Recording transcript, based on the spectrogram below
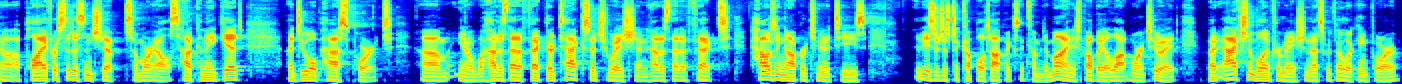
apply for citizenship somewhere else. How can they get a dual passport? Um, you know, how does that affect their tax situation? How does that affect housing opportunities? These are just a couple of topics that come to mind. There's probably a lot more to it, but actionable information, that's what they're looking for.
